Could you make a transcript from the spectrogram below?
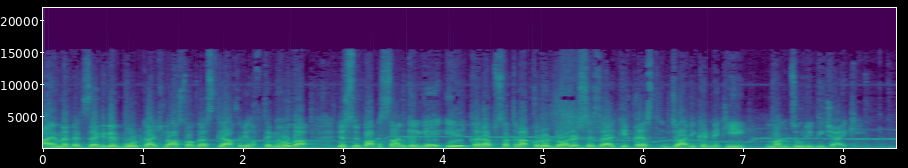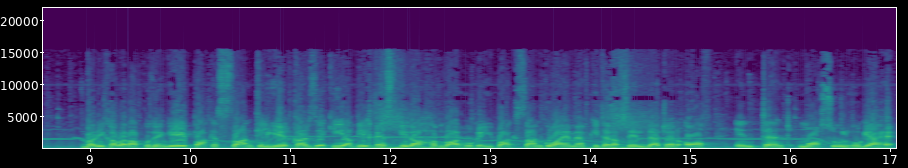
आईएमएफ एग्जीक्यूटिव बोर्ड का अजलास तो अगस्त के आखिरी हफ़्ते में होगा, जिसमें पाकिस्तान के लिए एक अरब सत्रह करोड़ डॉलर से ज़्यादा की किस्त जारी करने की मंजूरी दी जाएगी। बड़ी खबर आपको देंगे। पाकिस्तान के लिए कर्जे की अगली किस्त की राह हमवार हो गई। पाकिस्तान को आईएमएफ की तरफ़ से लेटर ऑफ़ इंटेंट मौसू हो गया है।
